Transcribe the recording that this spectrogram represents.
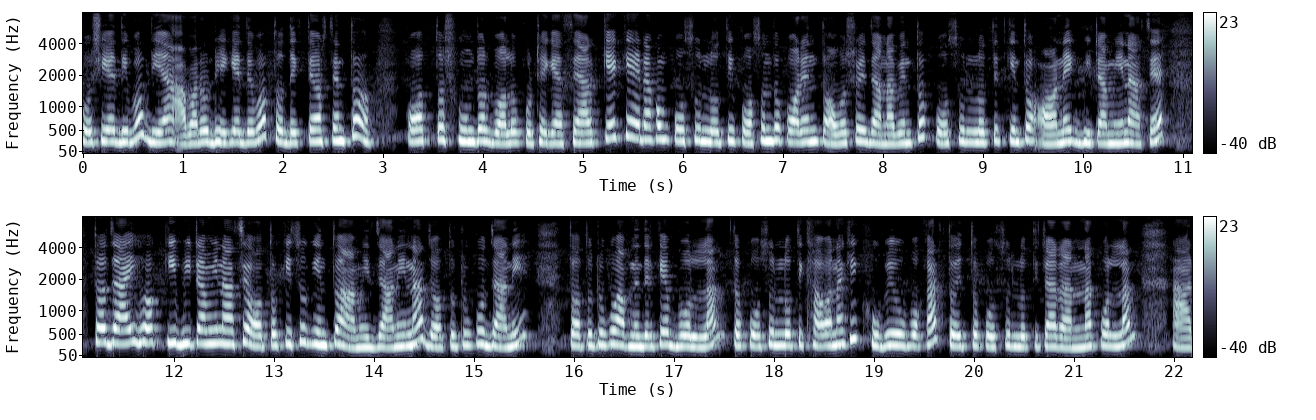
বসিয়ে দিব, দিয়ে আবারও ঢেকে দেব। তো দেখতে পাচ্ছেন তো কত সুন্দর বলক উঠে গেছে। আর কে কে এরকম কচুর লতি পছন্দ করেন তো অবশ্যই জানাবেন তো। কচুর লতির কিন্তু অনেক ভিটামিন আছে। তো যাই হোক, কি ভিটামিন আছে অত কিছু কিন্তু আমি জানি না। যতটুকু জানি, ততটুকু আপনাদেরকে বললাম। তো কচুর লতি খাওয়া নাকি খুবই উপকার। তো এই তো কচুর লতিটা রান্না করলাম আর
